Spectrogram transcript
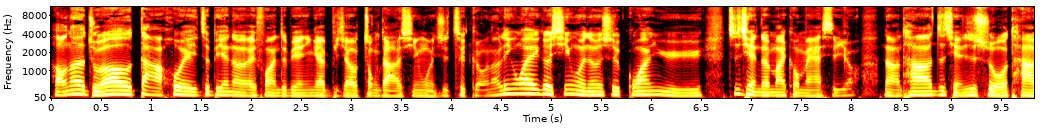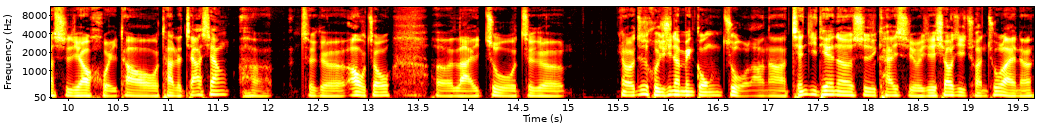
好，那主要大会这边呢，F1 这边应该比较重大的新闻是这个。那另外一个新闻呢，是关于之前的 Michael Masi 哦。那他之前是说他是要回到他的家乡呃，这个澳洲呃来做这个呃，就是回去那边工作了。那前几天呢，是开始有一些消息传出来呢，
